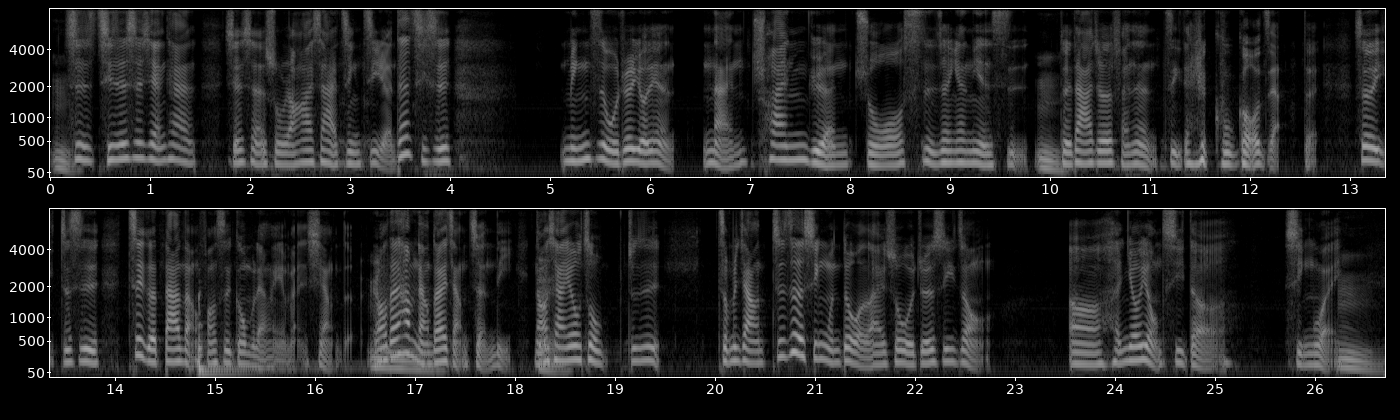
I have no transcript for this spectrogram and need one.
嗯，是其实是先看先生的书，然后他是他经纪人，但其实名字我觉得有点难，川原卓四，这应该念四，嗯，对，大家就是反正自己再去 Google 这样，对，所以就是这个搭档方式跟我们两个也蛮像的，然后但是他们俩都在讲整理，嗯，然后现在又做，就是怎么讲？其实这个新闻对我来说，我觉得是一种。呃，很有勇气的行为，嗯，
